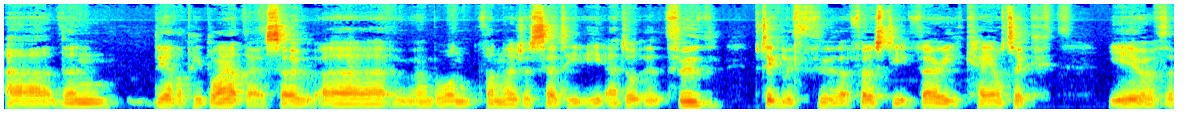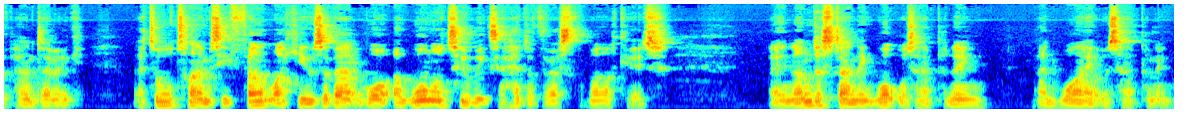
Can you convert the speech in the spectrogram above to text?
uh, than the other people out there. So uh, remember, one fund manager said he, he through particularly through that first very chaotic year of the pandemic, at all times he felt like he was about what, one or two weeks ahead of the rest of the market in understanding what was happening and why it was happening.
